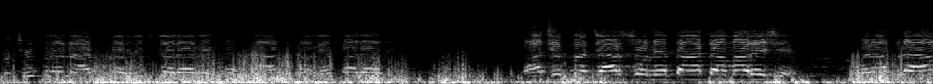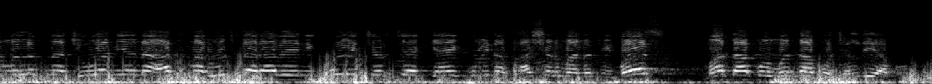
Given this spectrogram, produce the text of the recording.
તો છોકરાના હાથમાં રોજગાર આવે, કોકના હાથમાં વેપાર આવે. ભાજપના ચારસો નેતા આટા મારે છે, પણ આપણા આ મલકના જુવાનિયાના હાથમાં રોજગાર આવે એની કોઈ ચર્ચા ક્યાંય કોઈના ભાષણમાં નથી. બસ, મત આપો મત આપો, જલ્દી આપો.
